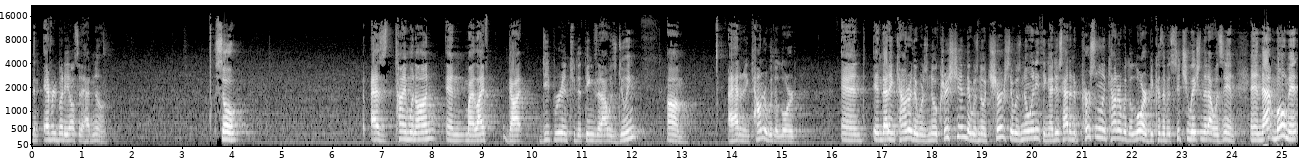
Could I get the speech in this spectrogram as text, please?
than everybody else that I had known. So, as time went on and my life got deeper into the things that I was doing, um, I had an encounter with the Lord and in that encounter, there was no Christian, there was no church, there was no anything. I just had a personal encounter with the Lord because of a situation that I was in. And in that moment,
